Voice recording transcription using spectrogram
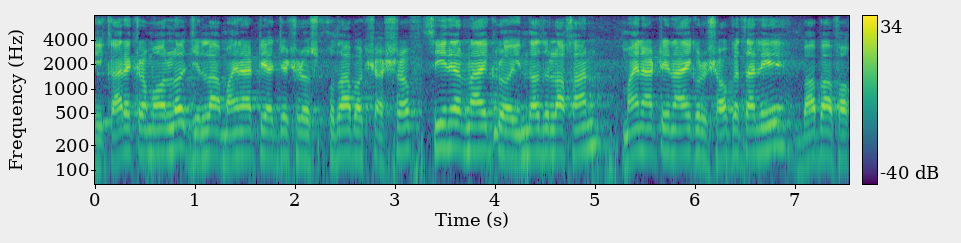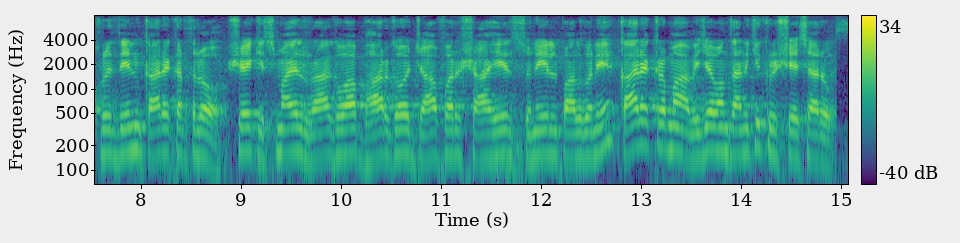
ఈ కార్యక్రమంలో జిల్లా మైనార్టీ అధ్యక్షుడు ఖుదాబక్ష్ అష్రఫ్ సీనియర్ నాయకులు ఇందాదుల్లా ఖాన్ మైనార్టీ నాయకుడు షౌకత్ అలీ బాబా ఫఖ్రుద్దీన్ కార్యకర్తలు షేక్ ఇస్మాయిల్ రాఘవ భార్గవ్ జాఫర్ షాహీద్ సునీల్ పాల్గొని కార్యక్రమ విజయవంతానికి కృషి చేశారు. చేశారు.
